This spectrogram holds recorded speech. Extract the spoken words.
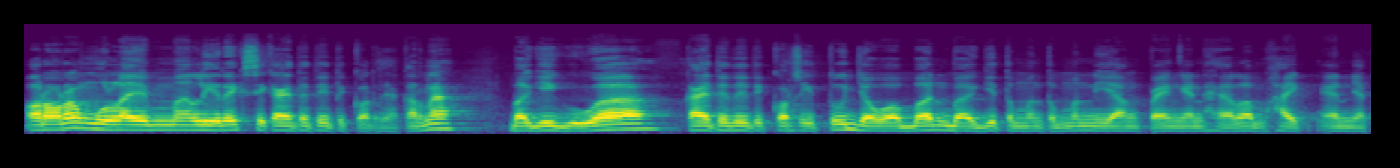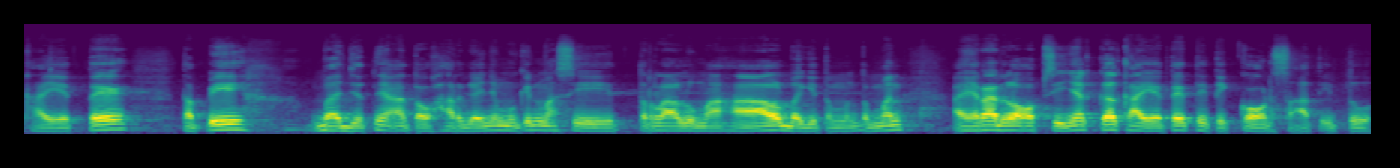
orang-orang mulai melirik si KT titik course ya. Karena bagi gua KT titik course itu jawaban bagi teman-teman yang pengen helm high endnya KYT tapi budgetnya atau harganya mungkin masih terlalu mahal bagi teman-teman, akhirnya adalah opsinya ke KYT titik core saat itu.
